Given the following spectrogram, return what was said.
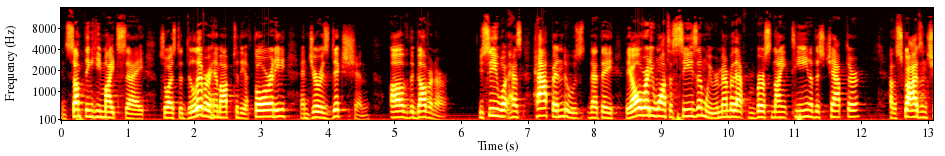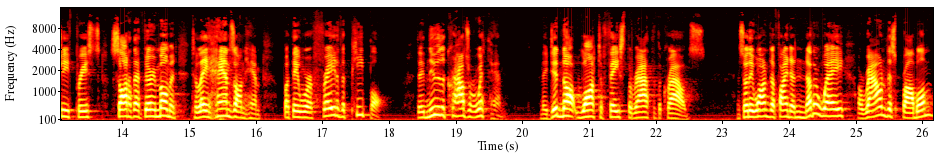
in something he might say so as to deliver him up to the authority and jurisdiction of the governor. You see, what has happened was that they, they already want to seize him. We remember that from verse 19 of this chapter, how the scribes and chief priests sought at that very moment to lay hands on him, but they were afraid of the people. They knew the crowds were with him, and they did not want to face the wrath of the crowds. And so they wanted to find another way around this problem,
